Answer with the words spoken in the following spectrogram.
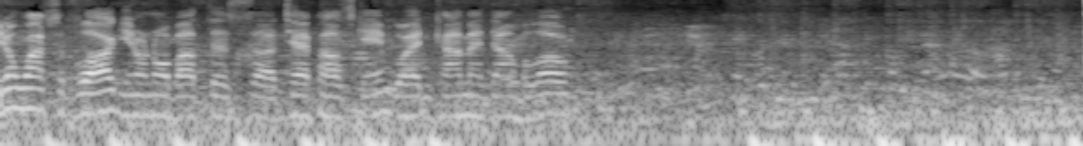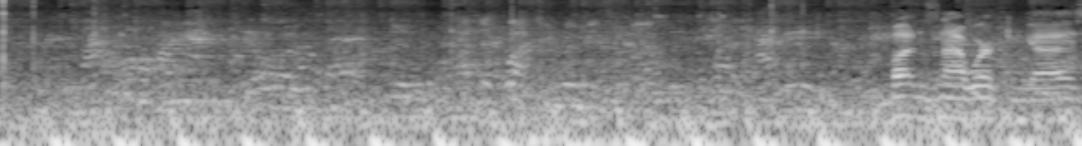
You don't watch the vlog, you don't know about this uh, Tap House game, go ahead and comment down below. Button's not working, guys.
